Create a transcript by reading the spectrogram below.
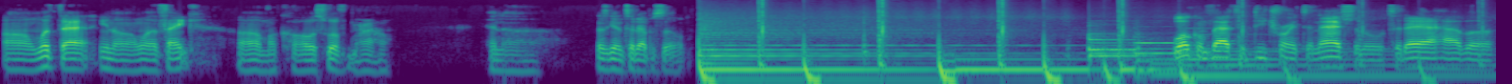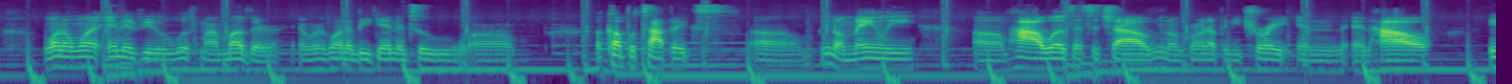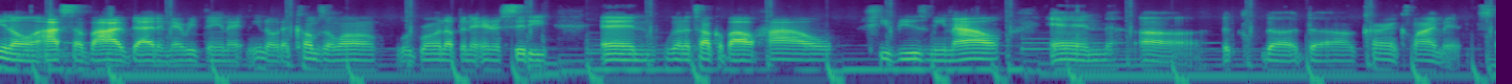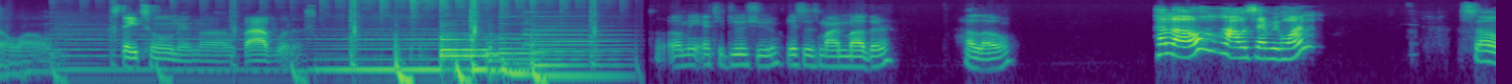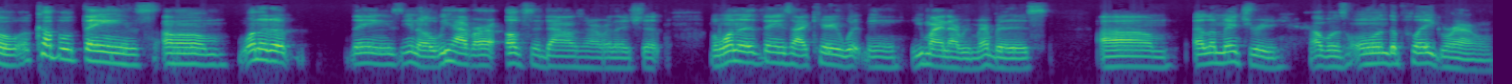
um, with that, you know, I want to thank uh, my co-host Swift Brown, and uh, let's get into the episode. Welcome back to Detroit International. Today I have a one-on-one interview with my mother, and we're going to be getting into um, a couple topics. Um, you know, mainly um, how I was as a child. You know, growing up in Detroit, and and how you know I survived that and everything that you know that comes along with growing up in the inner city. And we're going to talk about how she views me now and uh, the the, the uh, current climate. So um, stay tuned and uh, vibe with us. Let me introduce you. This is my mother. Hello. Hello. How's everyone? So a couple things. Um, one of the things, you know, we have our ups and downs in our relationship. But one of the things I carry with me, you might not remember this. Um, elementary, I was on the playground,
